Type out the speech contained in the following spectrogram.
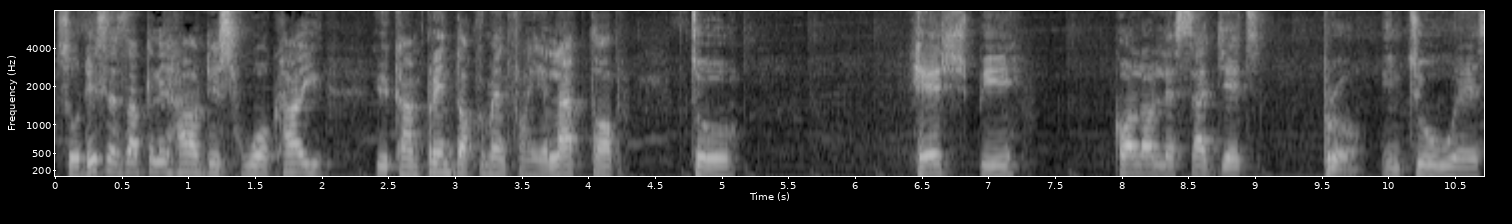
so this is exactly how this work how you you can print document from your laptop to HP Color LaserJet Pro in two ways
